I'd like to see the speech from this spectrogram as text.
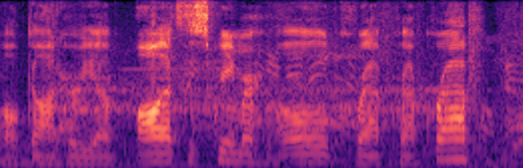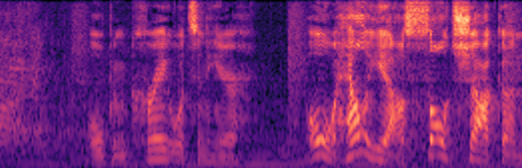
Oh god, hurry up. Oh, that's the screamer. Oh, crap, crap, crap. Open crate, what's in here? Oh, hell yeah, assault shotgun.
